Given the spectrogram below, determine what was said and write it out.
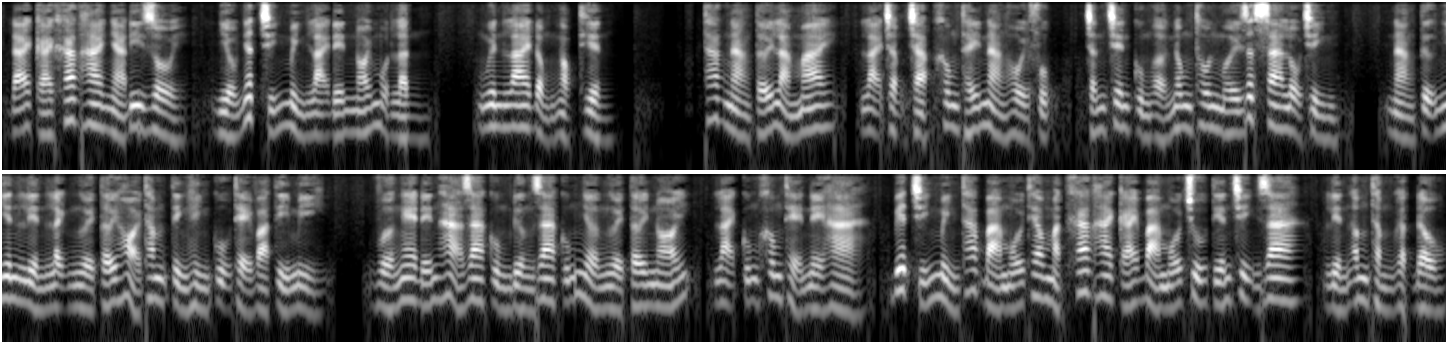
Đãi cái khác hai nhà đi rồi, nhiều nhất chính mình lại đến nói một lần. Nguyên lai Đồng Ngọc Thiền thác nàng tới làm mai, lại chậm chạp không thấy nàng hồi phục, chấn trên cùng ở nông thôn mới rất xa lộ trình. Nàng tự nhiên liền lệnh người tới hỏi thăm tình hình cụ thể và tỉ mỉ. Vừa nghe đến hạ ra cùng đường ra cũng nhờ người tới nói, lại cũng không thể nề hà, biết chính mình thác bà mối theo mặt khác hai cái bà mối chú tiến trịnh ra, liền âm thầm gật đầu,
